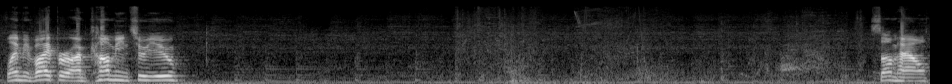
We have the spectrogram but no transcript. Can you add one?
Flaming Viper, I'm coming to you. Somehow.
